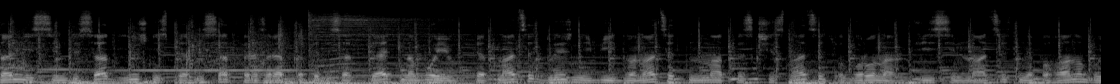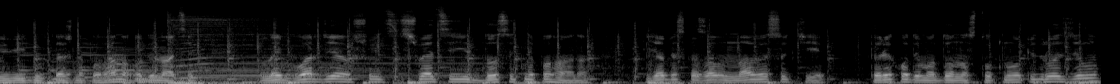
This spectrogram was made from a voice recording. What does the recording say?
дальність 70, влучність 50, перезарядка 55, набоїв 15, ближній бій 12, натиск 16, оборона 18, непогано, бойовий дух теж непогано, 11. Лейб-гвардія в Швеції досить непогана. Я би сказав на висоті. Переходимо до наступного підрозділу.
